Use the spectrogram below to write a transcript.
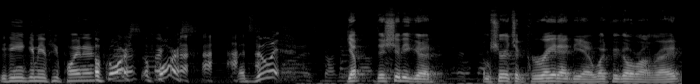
you think you can give me a few pointers? Of course, of course. Let's do it. Yep, this should be good. I'm sure it's a great idea. What could go wrong, right?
